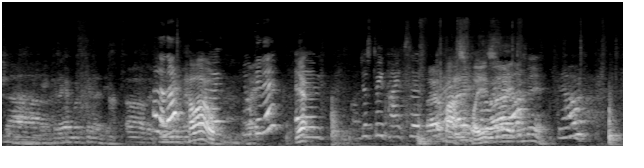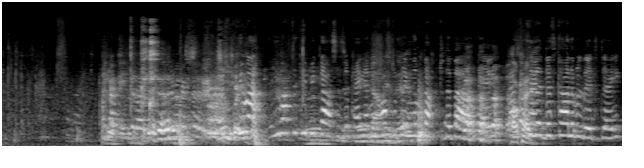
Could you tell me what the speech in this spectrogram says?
Hello there. Hello. You okay there? Yep. Um, just three pints of. Pass, please. No. You have, you have to keep your glasses, okay? And you have to bring them back to the bar, okay? Okay. There's, there's carnival day today,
